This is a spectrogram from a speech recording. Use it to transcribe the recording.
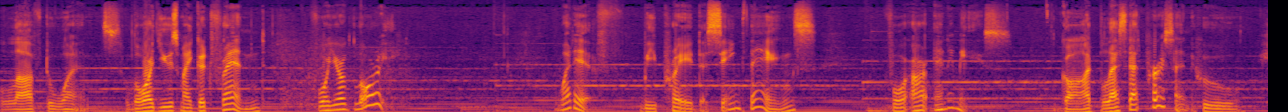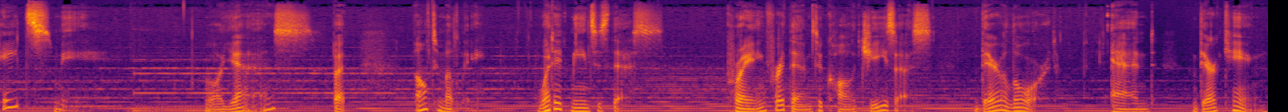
loved ones. Lord, use my good friend for your glory. What if we prayed the same things for our enemies? God bless that person who hates me. Well, yes, but ultimately, what it means is this praying for them to call Jesus their Lord and their King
